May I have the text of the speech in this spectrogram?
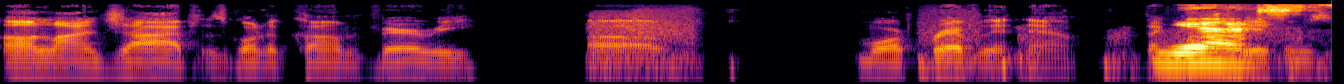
online jobs is going to come very um, more prevalent now. Like yes,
